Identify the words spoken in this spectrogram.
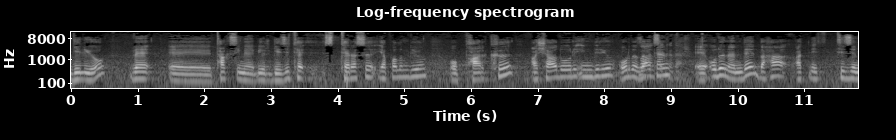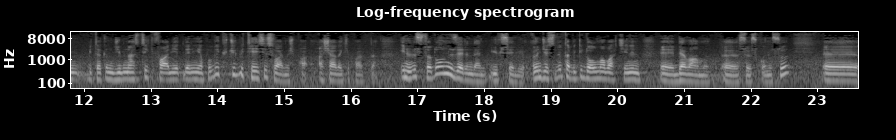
Geliyor ve e, Taksim'e bir gezi te- terası yapalım diyor. O parkı aşağı doğru indiriyor. Orada Boğaz'a zaten kadar. e, o dönemde daha atletizm, bir takım jimnastik faaliyetlerin yapıldığı küçük bir tesis varmış pa- aşağıdaki parkta. İnönü Stadı onun üzerinden yükseliyor. Öncesinde tabii ki Dolmabahçe'nin e, devamı e, söz konusu. E,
